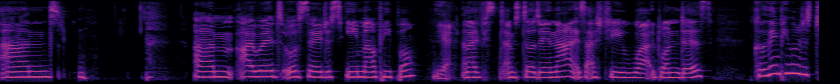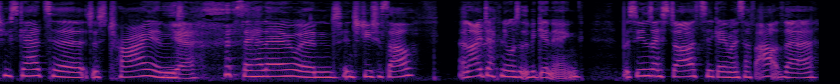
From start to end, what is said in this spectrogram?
and um, I would also just email people. Yeah. And I've, I'm still doing that. It's actually worked wonders. Because I think people are just too scared to just try and Yeah. say hello and introduce yourself. And I definitely was at the beginning. But as soon as I started getting myself out there,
